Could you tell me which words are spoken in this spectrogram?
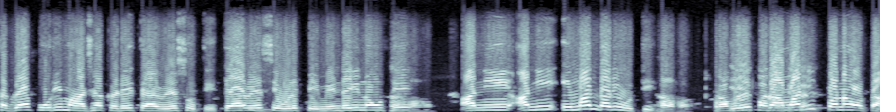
सगळ्या पोरी माझ्याकडे त्यावेळेस होते त्यावेळेस एवढे पेमेंटही नव्हते आणि आणि इमानदारी होती. एक प्रामाणिकपणा होता.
